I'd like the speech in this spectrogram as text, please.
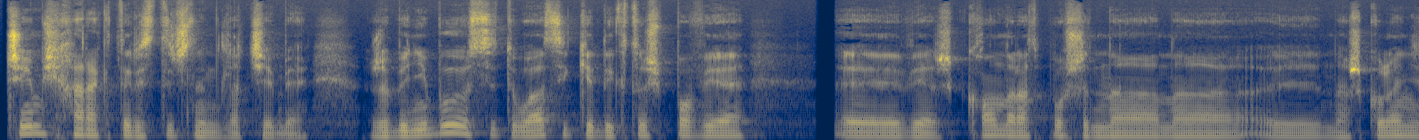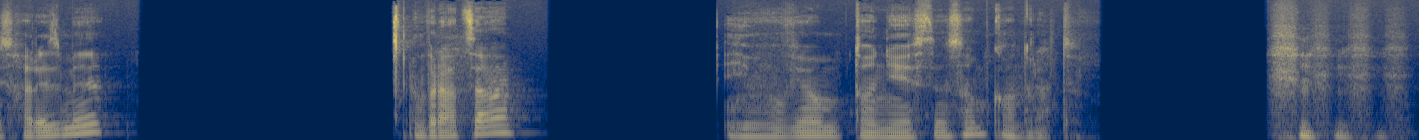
czymś charakterystycznym dla ciebie. Żeby nie było sytuacji, kiedy ktoś powie, e, wiesz, Konrad poszedł na, na, e, na szkolenie z charyzmy, wraca i mówią, to nie jest ten sam Konrad.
